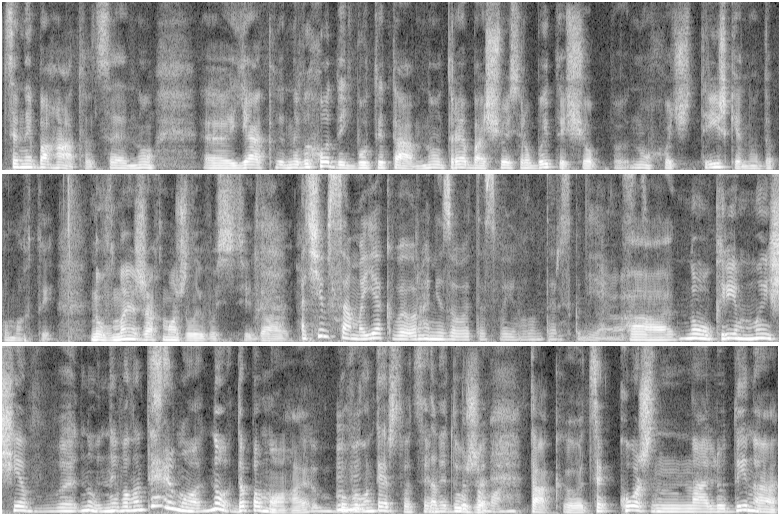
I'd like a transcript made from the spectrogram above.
Це не багато. Це ну е, як не виходить бути там. Ну треба щось робити, щоб ну, хоч трішки ну, допомогти. Ну, в межах можливості. Да. А чим саме як ви організовуєте свою волонтерську діяльність? А, ну, крім ми ще в- ну, не волонтеримо, ну, допомога. Бо Мгм. волонтерство це не Тобто дуже. допомога. Так, е, це кожна людина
